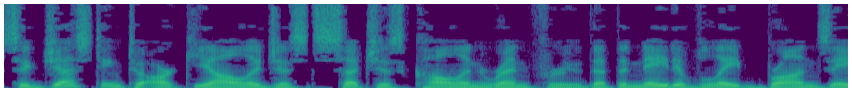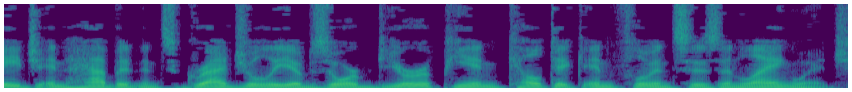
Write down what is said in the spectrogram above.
suggesting to archaeologists such as Colin Renfrew that the native Late Bronze Age inhabitants gradually absorbed European Celtic influences and language.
